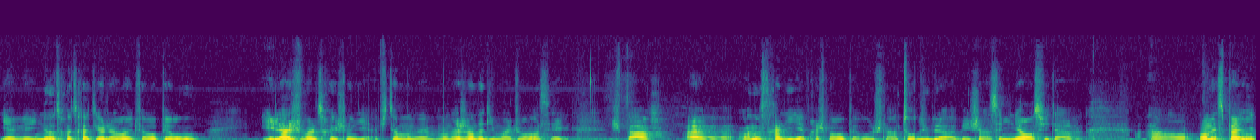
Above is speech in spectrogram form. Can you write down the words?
il y avait une autre retraite que j'avais envie de faire au Pérou. Et là, je vois le truc, je me dis, ah putain, mon, mon agenda du mois de juin, c'est je pars euh, en Australie, après je pars au Pérou, je fais un tour du globe et j'ai un séminaire ensuite à, en Espagne.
